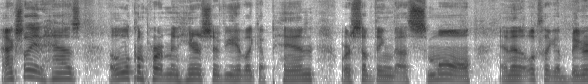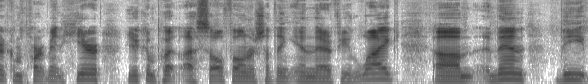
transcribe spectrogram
Actually, it has a little compartment here, so if you have like a pen or something uh, small, and then it looks like a bigger compartment here, you can put a cell phone or something in there if you like. Um, then the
